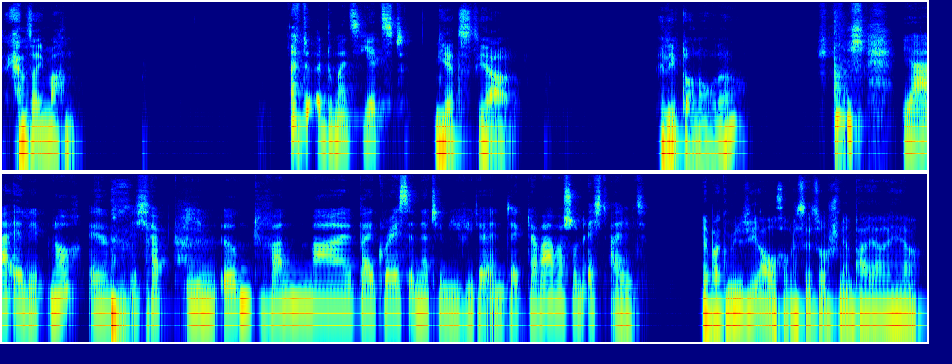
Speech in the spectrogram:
der kann es eigentlich machen. Ach, du, du meinst jetzt? Jetzt, ja. Er lebt doch noch, oder? Ich, ja, er lebt noch. Ähm, ich habe ihn irgendwann mal bei Grace Anatomy wiederentdeckt. Da war aber schon echt alt. Ja, bei Community auch, aber das ist jetzt auch schon wieder ein paar Jahre her.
